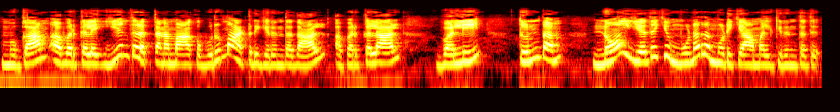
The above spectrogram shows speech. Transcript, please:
முகாம் அவர்களை இயந்திரத்தனமாக உருமாற்றியிருந்ததால் அவர்களால் வலி துன்பம் நோய் எதையும் உணர முடியாமல் இருந்தது.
